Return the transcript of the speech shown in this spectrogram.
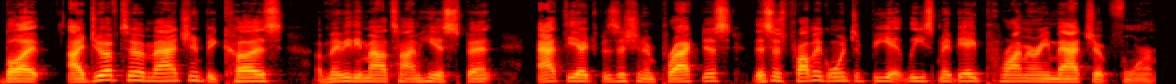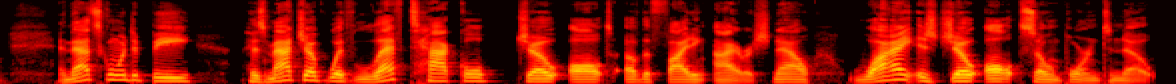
But I do have to imagine because of maybe the amount of time he has spent at the edge position in practice, this is probably going to be at least maybe a primary matchup for him. And that's going to be his matchup with left tackle Joe Alt of the Fighting Irish. Now, why is Joe Alt so important to know?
